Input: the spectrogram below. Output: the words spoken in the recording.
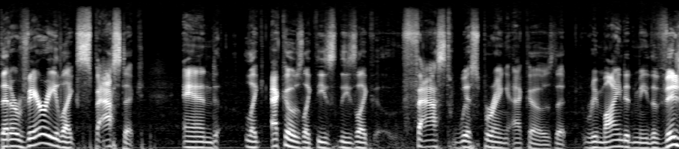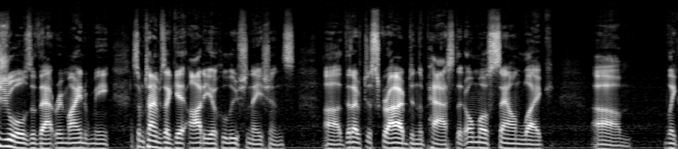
that are very like spastic, and like echoes like these these like fast whispering echoes that reminded me the visuals of that reminded me sometimes i get audio hallucinations uh, that i've described in the past that almost sound like um, like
